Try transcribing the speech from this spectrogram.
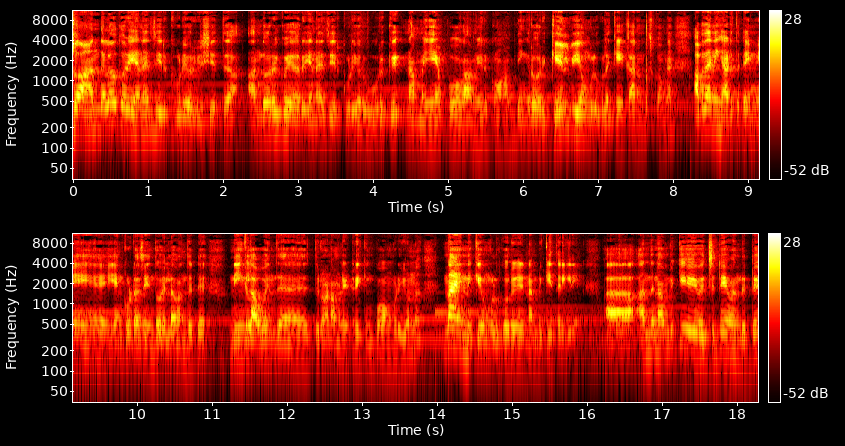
ஸோ அந்தளவுக்கு ஒரு எனர்ஜி இருக்கக்கூடிய ஒரு விஷயத்து அந்த அளவுக்கு ஒரு எனர்ஜி இருக்கக்கூடிய ஒரு ஊருக்கு நம்ம ஏன் போகாமல் இருக்கோம் அப்படிங்கிற ஒரு கேள்வியை உங்களுக்குள்ளே கேட்க ஆரம்பிச்சுக்கோங்க. அப்போ தான் நீங்கள் அடுத்த டைம் என் கூட சேர்ந்தோ இல்லை வந்துட்டு நீங்களாவோ இந்த திருவண்ணாமலை ட்ரெக்கிங் போக முடியும்னு நான் இன்றைக்கி உங்களுக்கு ஒரு நம்பிக்கை தருகிறேன். அந்த நம்பிக்கையை வச்சுட்டே வந்துட்டு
